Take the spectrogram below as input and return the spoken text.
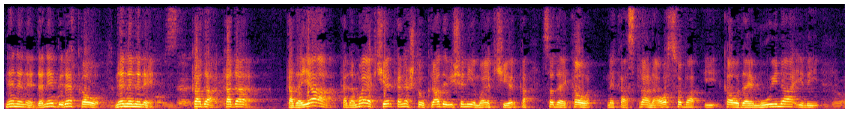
Ne, ne, ne, da ne bi rekao, ne, ne, ne, ne. Kada, kada, Kada ja, kada moja kćerka nešto ukrade, više nije moja kćerka, sada je kao neka strana osoba i kao da je Mujna ili, uh,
